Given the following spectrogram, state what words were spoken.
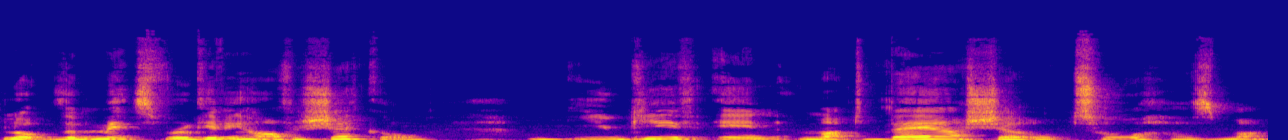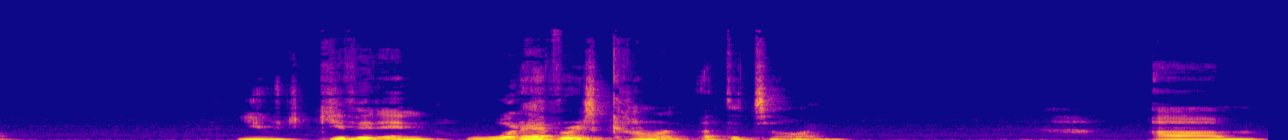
look, the mitzvah of giving half a shekel, you give in matbea shel oto hazman. You give it in whatever is current at the time. Um,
